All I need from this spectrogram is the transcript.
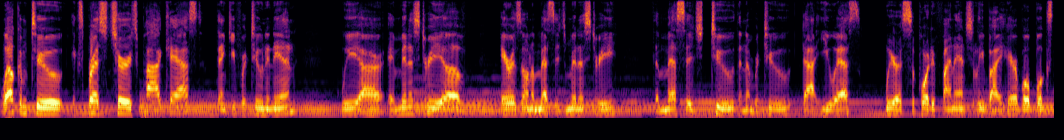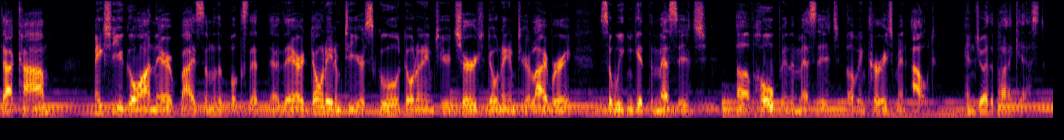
Welcome to Express Church Podcast. Thank you for tuning in. We are a ministry of Arizona Message Ministry, the message to the number two dot US. We are supported financially by HariboBooks.com. Make sure you go on there, buy some of the books that are there, donate them to your school, donate them to your church, donate them to your library, so we can get the message of hope and the message of encouragement out. Enjoy the podcast.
